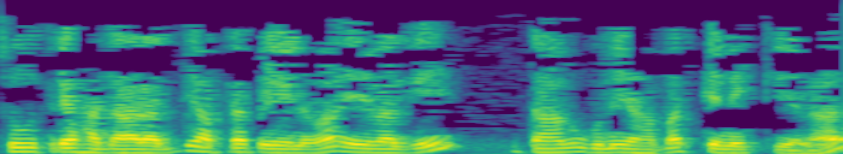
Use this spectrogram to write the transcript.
සූත්‍රය හදාරද්දී අපට පේනවා ඒ වගේ ඉතාම ගුණ යහපත් කෙනෙක් කියලා.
